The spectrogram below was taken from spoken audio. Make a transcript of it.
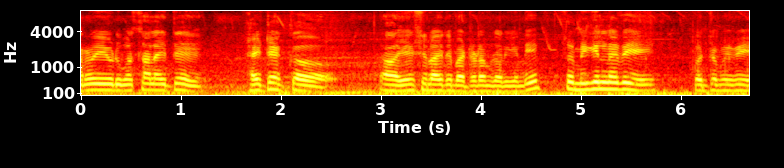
అరవై ఏడు బస్తాలు అయితే హైటెక్ ఏసీలో అయితే పెట్టడం జరిగింది. సో మిగిలినవి కొంచెం ఇవి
